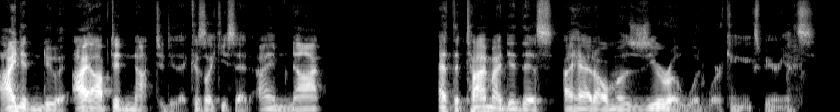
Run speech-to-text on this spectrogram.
i didn't do it. I opted not to do that because like you said i am not at the time i did this i had almost zero woodworking experience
